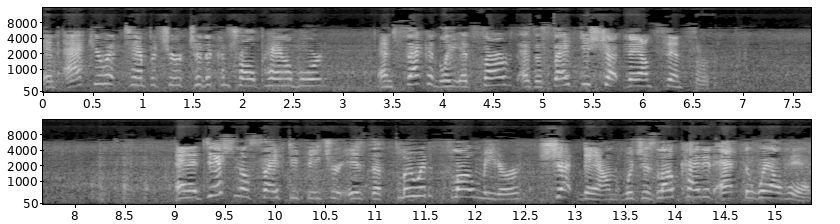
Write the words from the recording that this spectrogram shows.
an accurate temperature to the control panel board, and secondly, it serves as a safety shutdown sensor. An additional safety feature is the fluid flow meter shutdown, which is located at the wellhead.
